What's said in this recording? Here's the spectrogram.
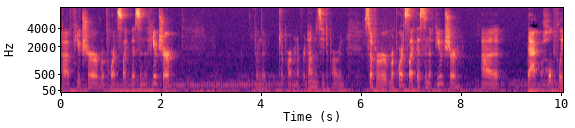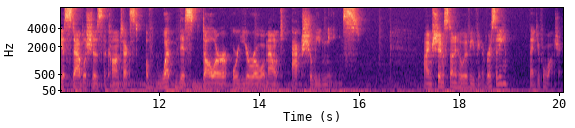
uh, future reports like this in the future, from the Department of Redundancy Department, so for reports like this in the future, uh, that hopefully establishes the context of what this dollar or euro amount actually means. I'm Seamus Donoghue of Eve University. Thank you for watching.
